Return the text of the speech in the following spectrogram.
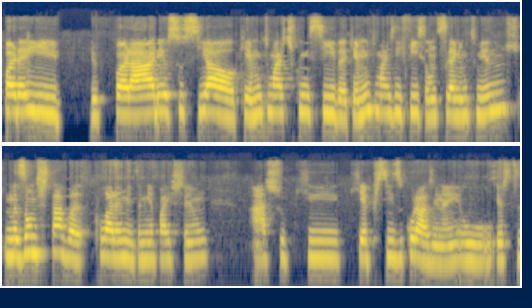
para ir para a área social, que é muito mais desconhecida, que é muito mais difícil, onde se ganha muito menos, mas onde estava claramente a minha paixão, acho que, que é preciso coragem, não é? O, este,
